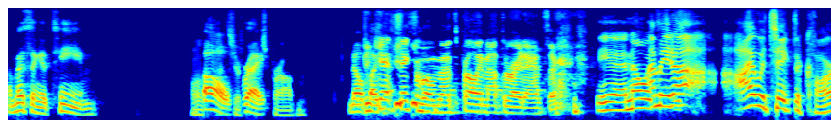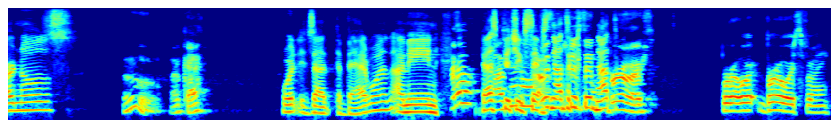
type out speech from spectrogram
I'm missing a team. Well, oh, right. problem. No, if you can't think of them, that's probably not the right answer. yeah, no. I mean, I, I would take the Cardinals. Ooh, okay. What is that? The bad one? I mean, no, best pitching staff. Not the not Brewers. Brewer, Brewers for me.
